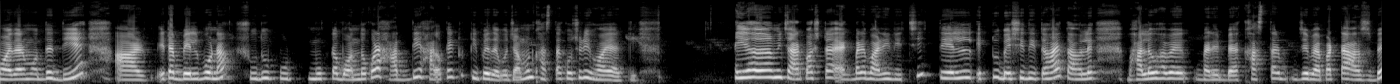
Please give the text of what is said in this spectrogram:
ময়দার মধ্যে দিয়ে, আর এটা বেলবো না, শুধু মুখটা বন্ধ করে হাত দিয়ে হালকা একটু টিপে দেবো, যেমন খাস্তা কচুরি হয় আর কি। এইভাবে আমি চার পাঁচটা একবারে বানিয়ে নিচ্ছি তেল একটু বেশি দিতে হয়, তাহলে ভালোভাবে মানে খাস্তার যে ব্যাপারটা আসবে,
